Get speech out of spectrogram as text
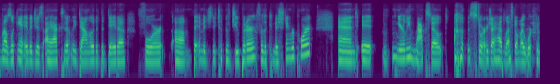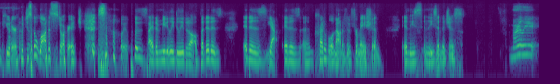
when I was looking at images. I accidentally downloaded the data for um, the image they took of Jupiter for the commissioning report, and it nearly maxed out the storage I had left on my work computer, which is a lot of storage. So it was I'd immediately delete it all. But it is it is yeah it is an incredible amount of information in these in these images. Marley,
